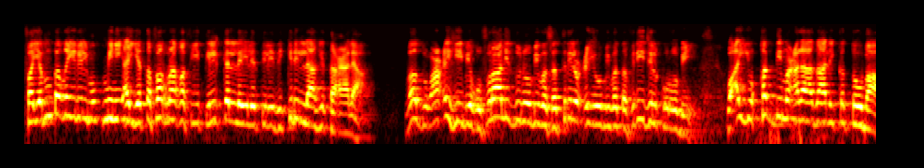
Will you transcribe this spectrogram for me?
فينبغي للمؤمن أن يتفرغ في تلك الليلة لذكر الله تعالى ودعائه بغفران الذنوب وستر العيوب وتفريج الكروب وأن يقدم على ذلك التوبة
